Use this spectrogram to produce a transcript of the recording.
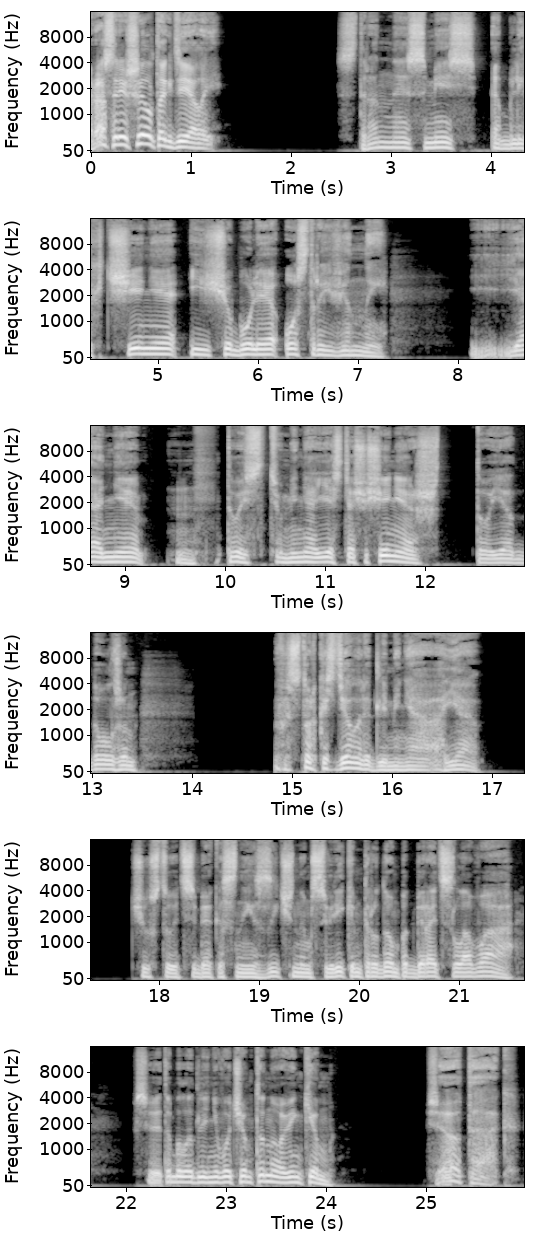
Раз решил, так делай». Странная смесь облегчения и еще более острой вины. Я не... То есть у меня есть ощущение, что я должен... Вы столько сделали для меня, а я... Чувствовать себя косноязычным, с великим трудом подбирать слова. Все это было для него чем-то новеньким. «Все так,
